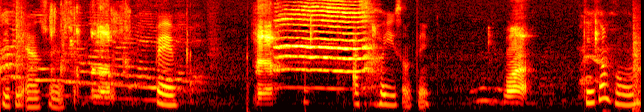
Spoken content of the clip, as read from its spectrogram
See if he answers. Hello. Babe. Yeah. I tell you something. What? Can you come home,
